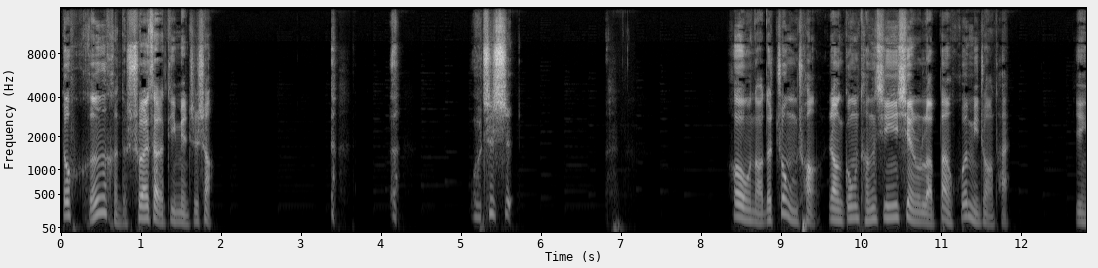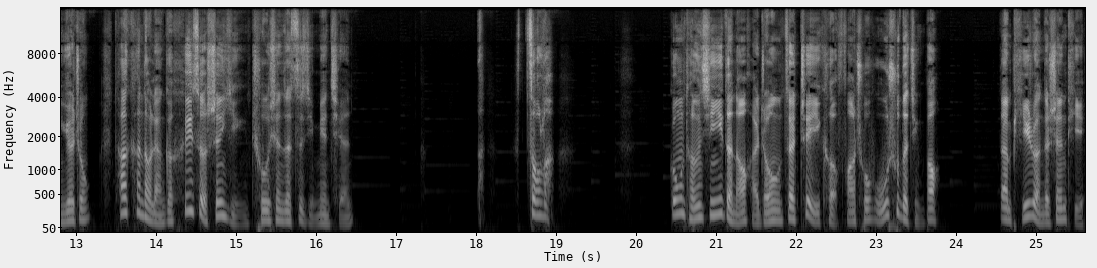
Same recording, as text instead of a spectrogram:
都狠狠地摔在了地面之上。我这是……后脑的重创让工藤新一陷入了半昏迷状态。隐约中，他看到两个黑色身影出现在自己面前。糟了！工藤新一的脑海中在这一刻发出无数的警报，但疲软的身体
